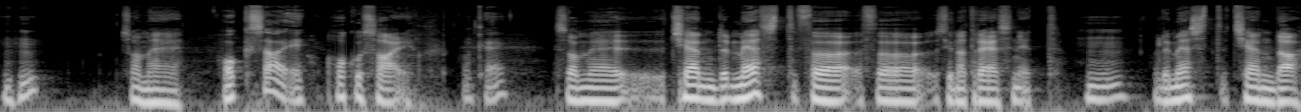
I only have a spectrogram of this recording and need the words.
Mhm. Som är Hokusai. Hokusai. Okej. Som är känd mest för, för sina träsnitt. Mhm. Och det mest kända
